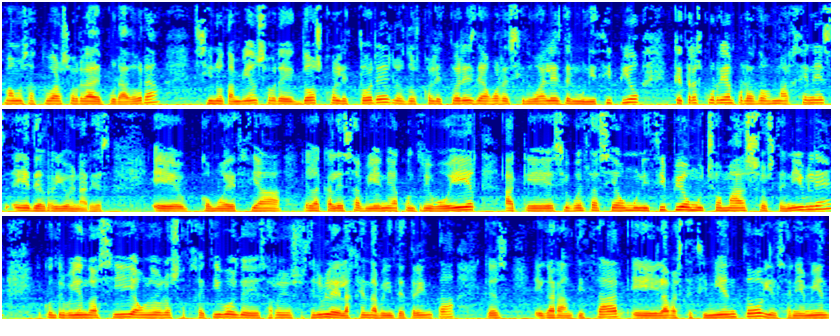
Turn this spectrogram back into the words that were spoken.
vamos a actuar sobre la depuradora, sino también sobre dos colectores, los dos colectores de aguas residuales del municipio que transcurrían por los dos márgenes eh, del río Henares. Eh, como decía la alcaldesa, viene a contribuir a que Sigüenza sea un municipio mucho más sostenible, contribuyendo así a uno de los objetivos de desarrollo sostenible de la Agenda 2030, que es garantizar el abastecimiento y el saneamiento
